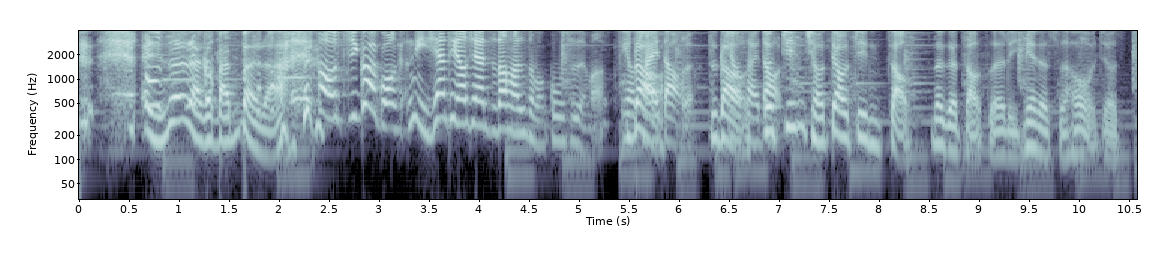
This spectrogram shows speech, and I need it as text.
哎，你这是哪个版本啊？好奇怪，广，你现在听到现在知道它是什么故事了吗？你有猜到了，知道，猜到就金球掉进沼那个沼泽里面的时候，我就知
